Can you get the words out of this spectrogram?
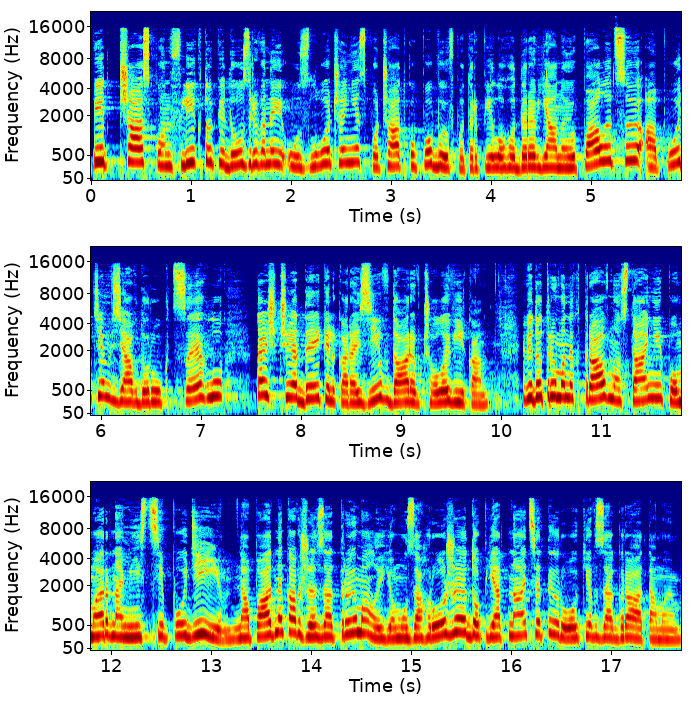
Під час конфлікту підозрюваний у злочині спочатку побив потерпілого дерев'яною палицею, а потім взяв до рук цеглу та ще декілька разів вдарив чоловіка. Від отриманих травм останній помер на місці події. Нападника вже затримали. Йому загрожує до 15 років за ґратами.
